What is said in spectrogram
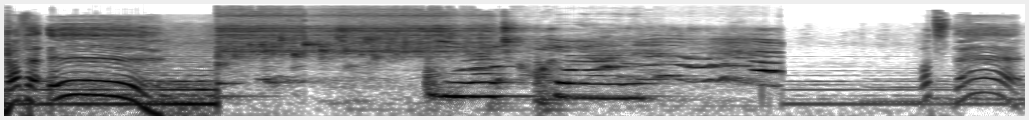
Brother, yani. What's that?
